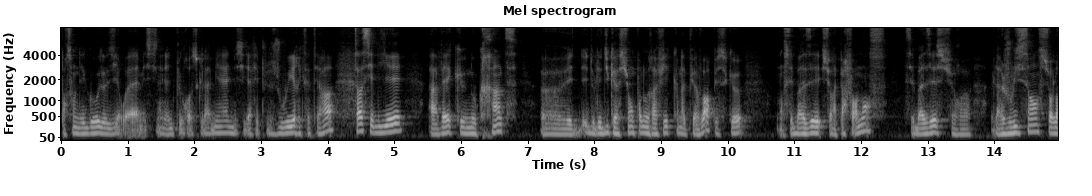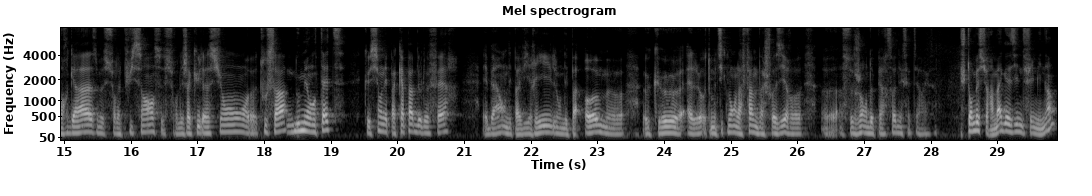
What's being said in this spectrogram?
par son ego de dire ouais, mais s'il a une plus grosse que la mienne, mais s'il a fait plus jouir, etc. Ça, c'est lié avec nos craintes euh, et de l'éducation pornographique qu'on a pu avoir, puisque on s'est basé sur la performance, c'est basé sur euh, la jouissance, sur l'orgasme, sur la puissance, sur l'éjaculation, euh, tout ça nous met en tête que si on n'est pas capable de le faire, eh ben, on n'est pas viril, on n'est pas homme, que elle, automatiquement la femme va choisir ce genre de personne, etc., etc. Je suis tombé sur un magazine féminin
